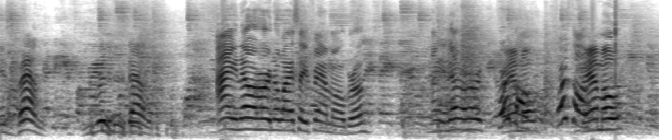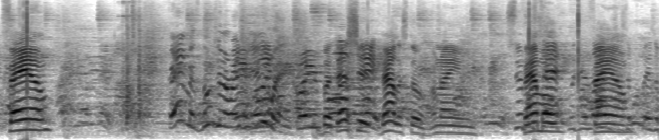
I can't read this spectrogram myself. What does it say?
It's valid. You really from Dallas. I ain't never heard nobody say famo, bro. I ain't never heard. First Famo. off, first off, Famo, fam. Fam is new generation anyway. But that shit Dallas though. I'm not even Famo, fam, Is a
